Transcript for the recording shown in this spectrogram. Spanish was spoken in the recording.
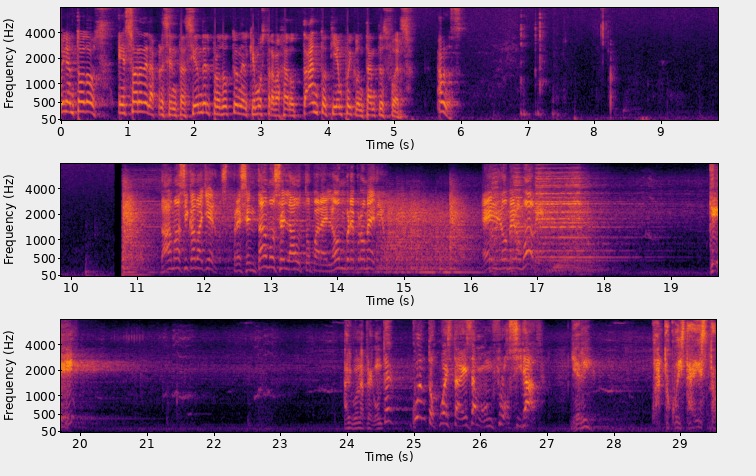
Oigan todos, es hora de la presentación del producto en el que hemos trabajado tanto tiempo y con tanto esfuerzo. ¡Vámonos! Damas y caballeros, presentamos el auto para el hombre promedio. El Homero Móvil. ¿Qué? ¿Alguna pregunta? ¿Cuánto cuesta esa monstruosidad? Jerry, ¿cuánto cuesta esto?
